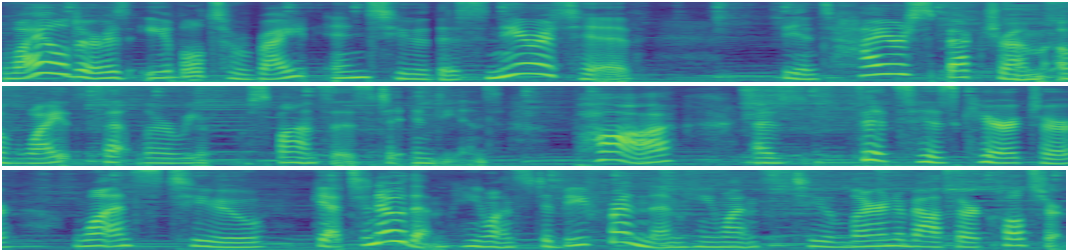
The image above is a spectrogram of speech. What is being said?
Wilder is able to write into this narrative the entire spectrum of white settler responses to Indians. Pa, as fits his character, wants to get to know them. He wants to befriend them. He wants to learn about their culture.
